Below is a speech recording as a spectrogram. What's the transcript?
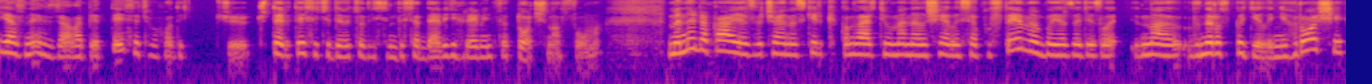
я з них взяла 5 тисяч, виходить 4989 гривень це точна сума. Мене лякає, звичайно, скільки конвертів у мене лишилися пустими, бо я залізла на, в нерозподілені гроші,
